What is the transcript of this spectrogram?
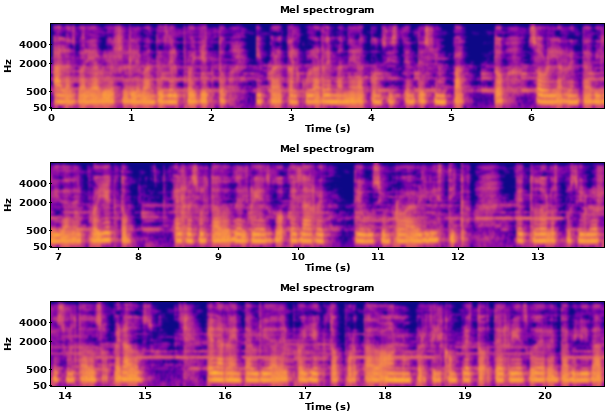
a las variables relevantes del proyecto y para calcular de manera consistente su impacto sobre la rentabilidad del proyecto. El resultado del riesgo es la retribución probabilística de todos los posibles resultados operados en la rentabilidad del proyecto aportado a un perfil completo de riesgo de rentabilidad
